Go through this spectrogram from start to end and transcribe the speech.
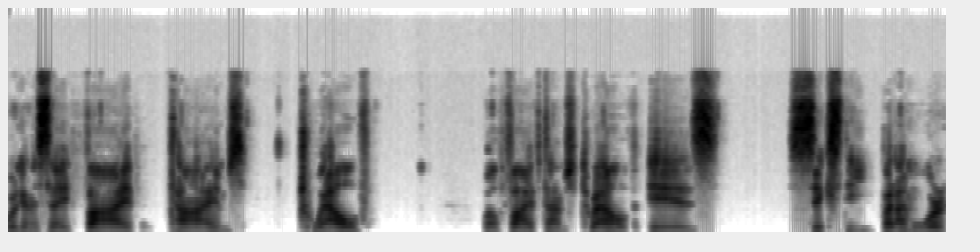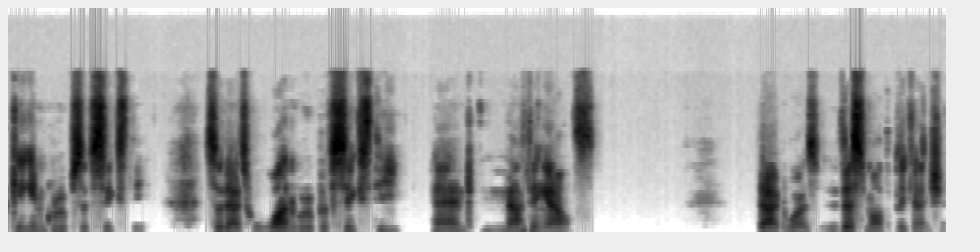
we're going to say 5 times 12. Well, 5 times 12 is 60, but I'm working in groups of 60. So that's one group of 60 and nothing else. That was this multiplication.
